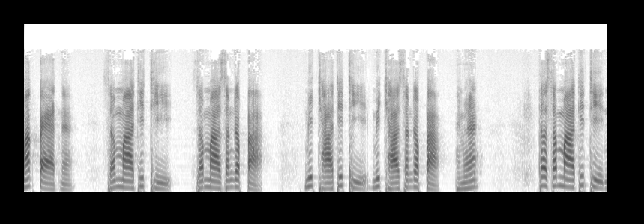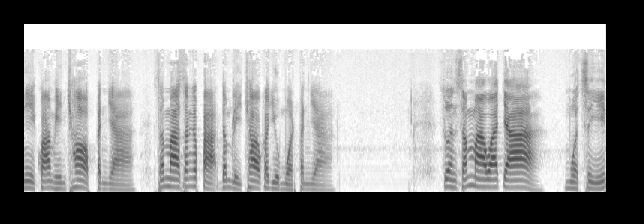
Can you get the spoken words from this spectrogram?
มรรคแปดเนี่ยสัมมาทิฏฐิสัมมาสังกปะ มิจฉาทิฏฐิ มิจฉาสังกปะเห็นไหม ถ้าสัมมาทิฏฐินี่ความเห็นชอบปัญญาสัมมาสังกปะดำริชอบก็อยู่หมวดปัญญา ส่วนสัมมาวาจา หมวดศีล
